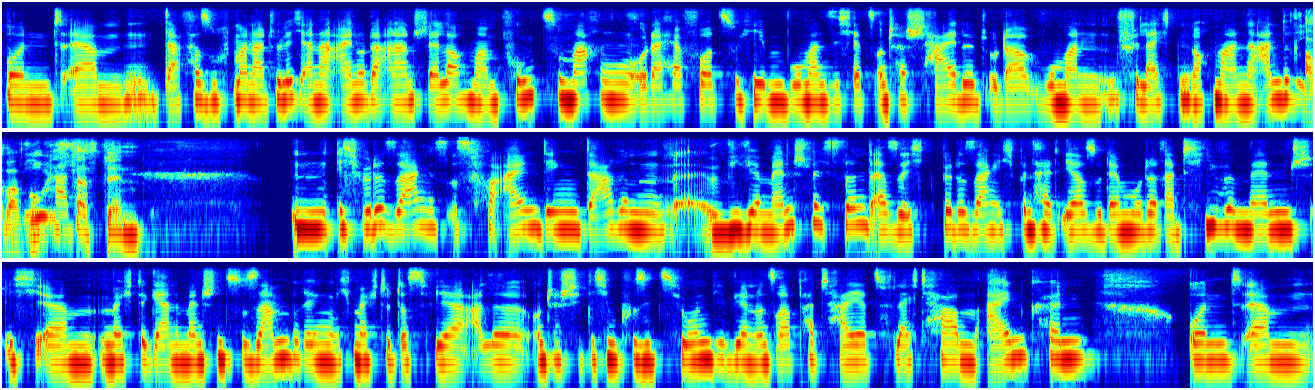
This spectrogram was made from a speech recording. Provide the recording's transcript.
Und ähm, da versucht man natürlich an der einen oder anderen Stelle auch mal einen Punkt zu machen oder hervorzuheben, wo man sich jetzt unterscheidet oder wo man vielleicht noch mal eine andere Aber Idee hat. Aber wo ist das denn? Hm, ich würde sagen, es ist vor allen Dingen darin, äh, wie wir menschlich sind. Also ich würde sagen, ich bin halt eher so der moderative Mensch. Ich ähm, möchte gerne Menschen zusammenbringen. Ich möchte, dass wir alle unterschiedlichen Positionen, die wir in unserer Partei jetzt vielleicht haben, ein können. Und ähm,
